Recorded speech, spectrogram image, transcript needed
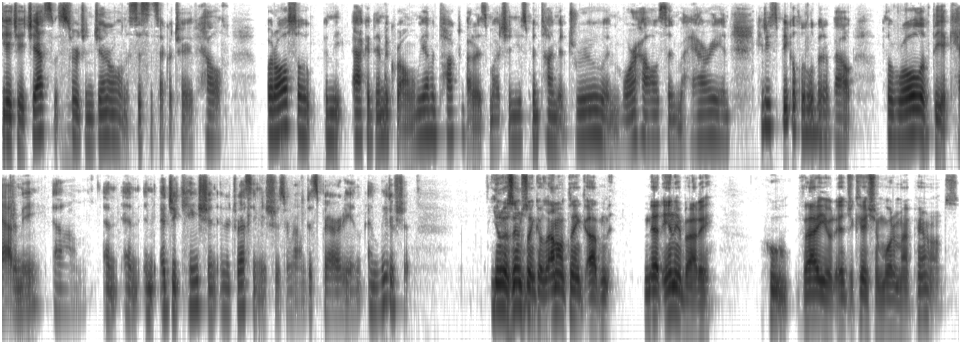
DHHS with Surgeon General and Assistant Secretary of Health, but also in the academic realm. And We haven't talked about it as much, and you spent time at Drew and Morehouse and Meharry. And can you speak a little bit about the role of the academy um, and, and in education in addressing issues around disparity and, and leadership? You know, it's interesting because I don't think I've met anybody who valued education more than my parents,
